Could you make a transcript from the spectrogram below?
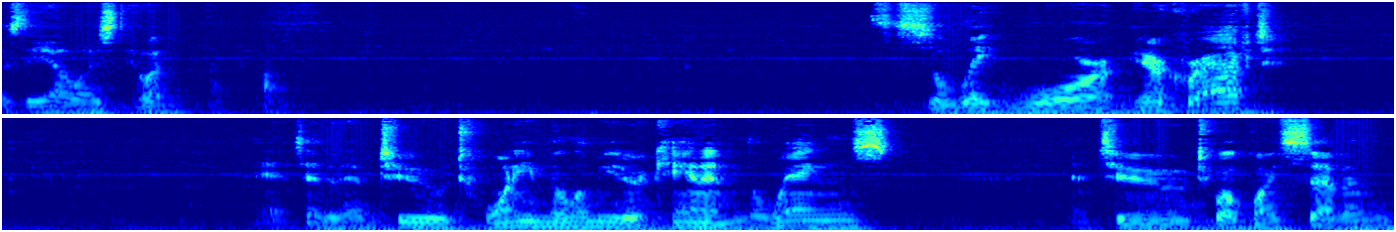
as the Allies knew it. This is a late war aircraft. It intended to have two 20 millimeter cannon in the wings and two 12.7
